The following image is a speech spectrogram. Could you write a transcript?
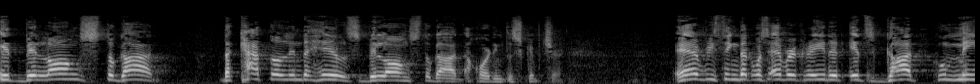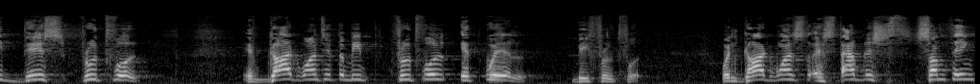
It belongs to God. The cattle in the hills belongs to God according to scripture. Everything that was ever created, it's God who made this fruitful. If God wants it to be fruitful, it will be fruitful. When God wants to establish something,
